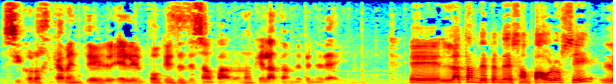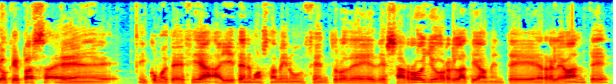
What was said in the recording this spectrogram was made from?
psicológicamente, el, enfoque es desde Sao Paulo, ¿no? Que LATAM depende de ahí, ¿no? Eh, LATAM depende de San Paulo, sí. Lo que pasa, eh, y como te decía, allí tenemos también un centro de desarrollo relativamente relevante.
